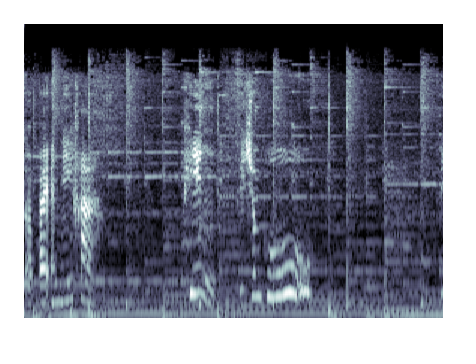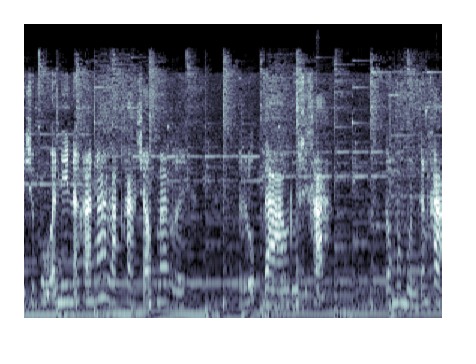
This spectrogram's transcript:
ต่อไปอันนี้ค่ะ พิงสีชมพู สีชมพูอันนี้นะคะ น่ารักค่ะ ชอบมากเลย เป็นรูปดาวดูสิคะ ลองมาหมุนกันค่ะ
